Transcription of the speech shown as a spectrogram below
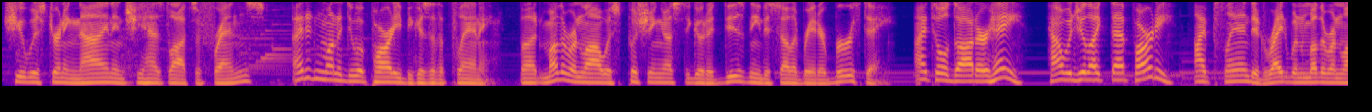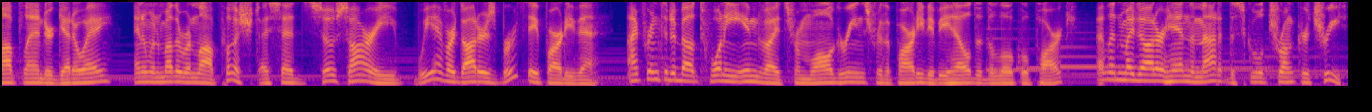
She was turning nine and she has lots of friends. I didn't want to do a party because of the planning, but mother in law was pushing us to go to Disney to celebrate her birthday. I told daughter, hey, how would you like that party? I planned it right when mother in law planned her getaway, and when mother in law pushed, I said, so sorry, we have our daughter's birthday party then. I printed about 20 invites from Walgreens for the party to be held at the local park. I let my daughter hand them out at the school trunk or treat.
